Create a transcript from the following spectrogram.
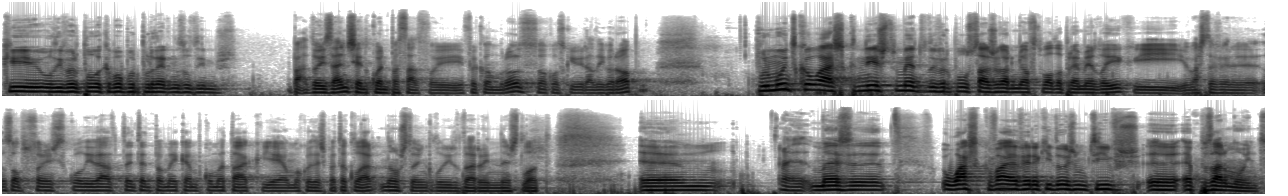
que o Liverpool acabou por perder nos últimos pá, dois anos, sendo que o ano passado foi, foi clamoroso, só conseguiu ir à Liga Europa. Por muito que eu acho que neste momento o Liverpool está a jogar o melhor futebol da Premier League e basta ver eh, as opções de qualidade que tem tanto para meio campo como ataque e é uma coisa espetacular. Não estou a incluir o Darwin neste lote. Ahm, eh, mas eh, eu acho que vai haver aqui dois motivos eh, a pesar muito.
